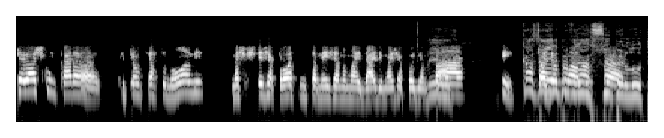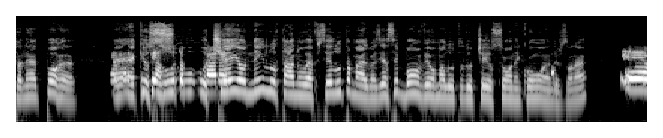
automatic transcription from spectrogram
Porque eu acho que um cara que tem um certo nome, mas que esteja próximo também já numa idade mais de aposentar. Enfim, Casar ele pra fazer uma luta- super luta, né? Porra. É, É, é que o, luta o, cara- Chael nem lutar no UFC luta mais, mas ia ser bom ver uma luta do Chael Sonnen com o Anderson, né? É,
